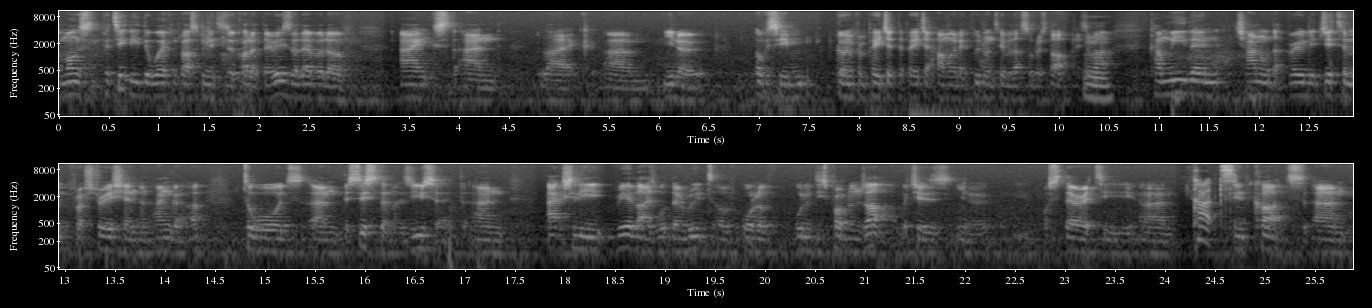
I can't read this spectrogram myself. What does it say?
amongst particularly the working class communities of colour, there is a level of angst and like um, you know obviously going from paycheck to paycheck how am I going to get food on the table that sort of stuff and it's about can we then channel that very legitimate frustration and anger towards um, the system as you said and actually realize what the root of all of all of these problems are which is you know austerity um, Cuts. in cuts, um,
